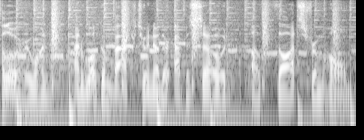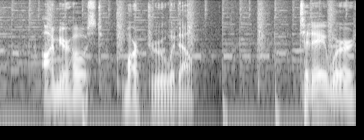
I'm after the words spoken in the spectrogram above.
Hello, everyone, and welcome back to another episode of Thoughts from Home. I'm your host, Mark Drew Waddell. Today, we're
